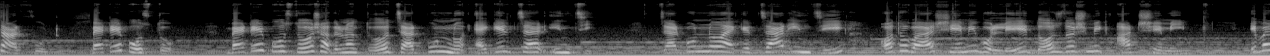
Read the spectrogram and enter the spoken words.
চার ফুট। ব্যাটের পোস্ত ব্যাটের পোস্ত সাধারণত চার পূর্ণ একের চার ইঞ্চি। চার পূর্ণ একের চার ইঞ্চি অথবা সেমি বললে দশ দশমিক আট সেমি। এবার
